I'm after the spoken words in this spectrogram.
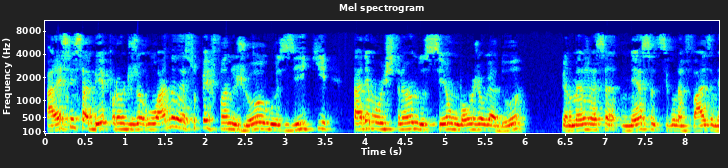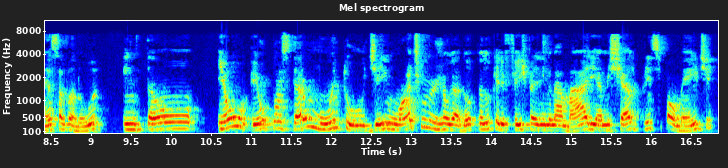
Parecem saber por onde o jogo. O Adam é super fã do jogo, o Zeke tá demonstrando ser um bom jogador, pelo menos nessa, nessa segunda fase, nessa vanua. Então, eu, eu considero muito o Jay um ótimo jogador pelo que ele fez para eliminar a Mari, a Michelle principalmente.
